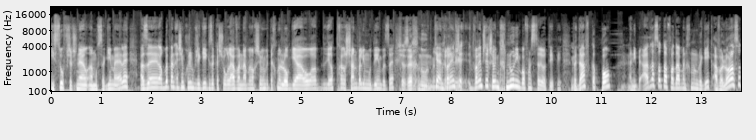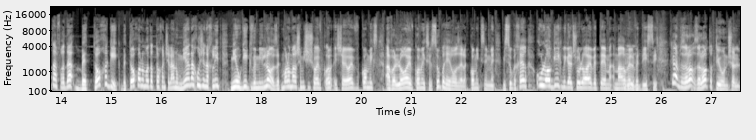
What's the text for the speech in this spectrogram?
איסוף של שני המושגים האלה, אז uh, הרבה פעמים אנשים חושבים שגיק זה קשור להבנה במחשבים וטכנולוגיה, או להיות חרשן בלימודים וזה. שזה חנון כן, דברים, ש, מבחינתי. דברים שנחשבים חנונים באופן סטריאוטיפי. ודווקא פה, אני בעד לעשות את ההפרדה בין חנון וגיק, אבל לא לעשות את ההפרדה בתוך הגיק, בתוך עולמות התוכן שלנו, מי אנחנו שנחליט מי הוא גיק ומי לא. זה כמו לומר שמישהו שאוהב, שאוהב קומיקס, אבל לא אוהב קומיקס של super hero, אלא קומיקסים אה, מסוג אחר, הוא לא גיק בגלל שהוא לא אוהב את אה, מרוויל ו-DC. כן, וזה לא, זה לא אותו טיעון של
